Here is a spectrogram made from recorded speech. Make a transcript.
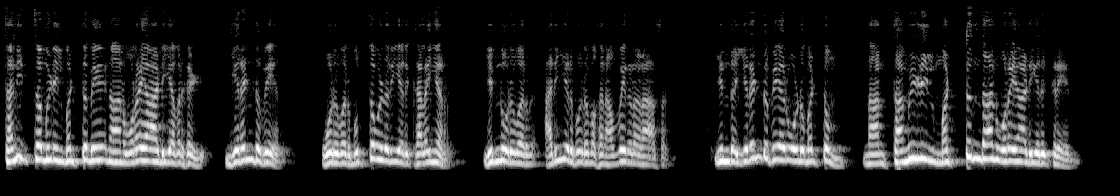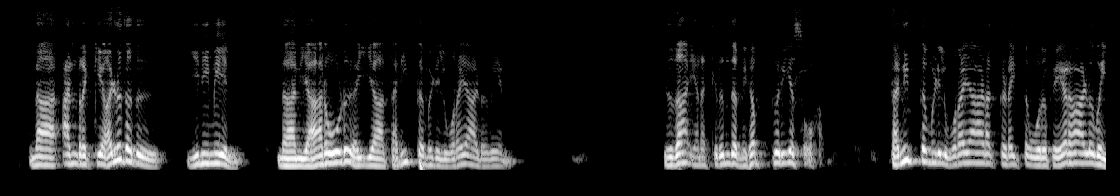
தனித்தமிழில் மட்டுமே நான் உரையாடியவர்கள் இரண்டு பேர். ஒருவர் முத்தமிழறியர் கலைஞர் இன்னொருவர் அரியர் பெருமகன் ஔவையரராசன் இந்த இரண்டு பேரோடு மட்டும் நான் தமிழில் மட்டும்தான் உரையாடி இருக்கிறேன் நான் அன்றைக்கு அழுதது இனிமேல் நான் யாரோடு ஐயா தனித்தமிழில் உரையாடுவேன்? இதுதான் எனக்கு இருந்த மிகப்பெரிய சோகம். தனித்தமிழில் உரையாட கிடைத்த ஒரு பேராளுமை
